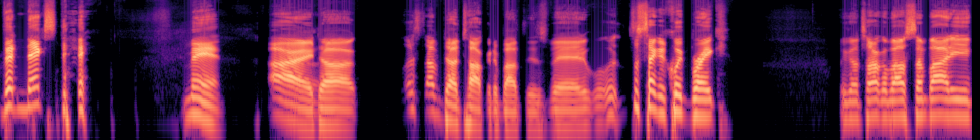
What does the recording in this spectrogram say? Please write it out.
the next day, man. All right, dog. Let's. I'm done talking about this, man. Let's take a quick break. We're gonna talk about somebody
